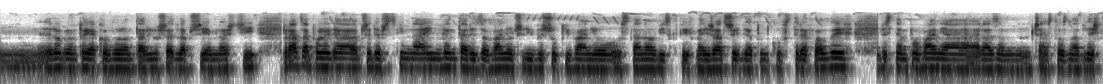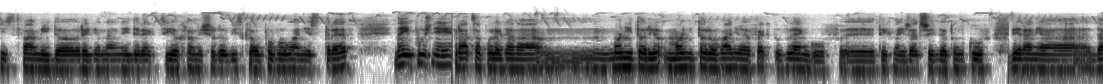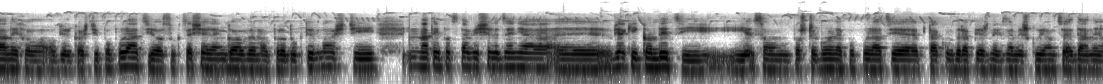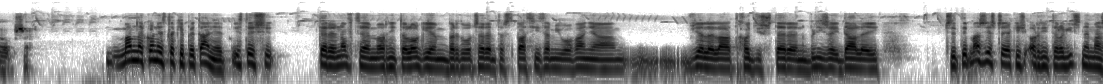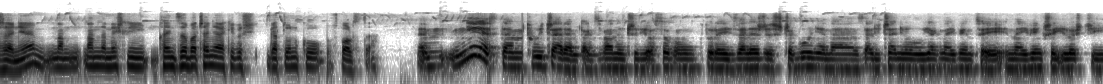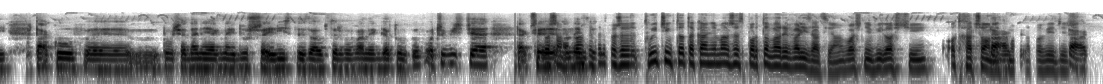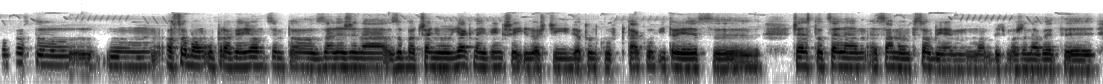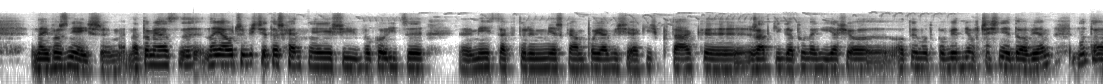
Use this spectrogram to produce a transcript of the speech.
robią to jako wolontariusze dla przyjemności. Praca polega przede wszystkim na inwentaryzowaniu, czyli wyszukiwaniu stanowisk tych najrzadszych gatunków strefowych, występowania razem często z nadleśnictwami do Regionalnej Dyrekcji Ochrony Środowiska o powołanie stref no i później praca polega na mm, monitorowaniu efektów lęgów y, tych najrzadszych gatunków, zbierania danych o, o wielkości populacji, o sukcesie lęgowym, o produktywności. Na tej podstawie śledzenia, y, w jakiej kondycji są poszczególne populacje ptaków drapieżnych zamieszkujące dany obszar. Mam na koniec takie pytanie. Jesteś terenowcem, ornitologiem, birdwatcherem też z pasji zamiłowania. Wiele lat chodzisz w teren, bliżej, dalej. Czy ty masz jeszcze jakieś ornitologiczne marzenie? Mam, mam na myśli chęć zobaczenia jakiegoś gatunku w Polsce. Nie jestem twitcherem tak zwanym, czyli osobą, której zależy szczególnie na zaliczeniu jak najwięcej, największej ilości ptaków, posiadania jak najdłuższej listy zaobserwowanych gatunków. Oczywiście tak. Przepraszam, analizy... tylko, że twitching to taka niemalże sportowa rywalizacja właśnie w ilości odhaczonych, tak, można powiedzieć. Tak, po prostu mm, osobom uprawiającym to zależy na zobaczeniu jak największej ilości gatunków ptaków i to jest y, często celem samym w sobie, być może nawet y, najważniejszym. Natomiast y, no ja oczywiście też chętnie, jeśli w okolicy miejscach, w którym mieszkam, pojawi się jakiś ptak, rzadki gatunek i ja się o, o, tym odpowiednio wcześnie dowiem, no to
